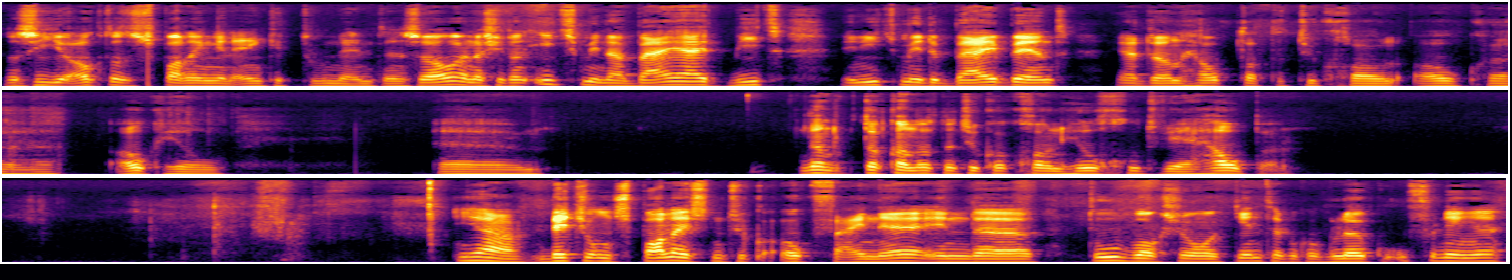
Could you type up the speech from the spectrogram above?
dan zie je ook dat de spanning in één keer toeneemt en zo. En als je dan iets meer nabijheid biedt en iets meer erbij bent, ja, dan helpt dat natuurlijk gewoon ook, uh, ook heel. Uh, dan, dan kan dat natuurlijk ook gewoon heel goed weer helpen. Ja, een beetje ontspannen is natuurlijk ook fijn. Hè? In de toolbox Jonge Kind heb ik ook leuke oefeningen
